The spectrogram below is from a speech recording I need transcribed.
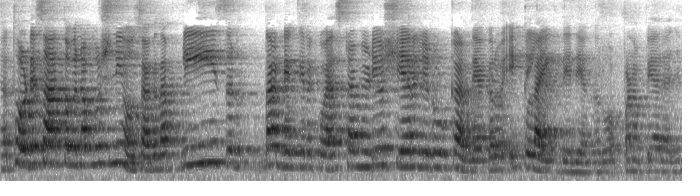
ਤੁਹਾਡੇ ਸਾਥ ਤੋਂ ਬਿਨਾ ਕੁਝ ਨਹੀਂ ਹੋ ਸਕਦਾ। ਪਲੀਜ਼ ਤੁਹਾਡੇ ਅੱਗੇ ਰਿਕੁਐਸਟ ਆ ਵੀਡੀਓ ਸ਼ੇਅਰ ਜ਼ਰੂਰ ਕਰ ਦਿਆ ਕਰੋ। ਇੱਕ ਲਾਈਕ ਦੇ ਦਿਆ ਕਰੋ ਆਪਣਾ ਪਿਆਰਾ ਜਿਹਾ।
